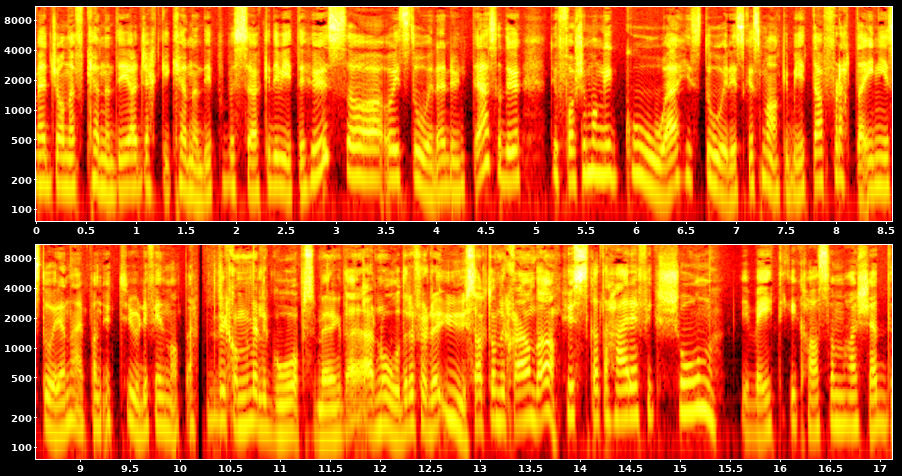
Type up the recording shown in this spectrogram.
med John F. Kennedy og Jackie Kennedy på besøk i Det hvite hus, og, og historien rundt det. Så du, du, får så mange gode historiske smakebiter fletta inn i historien her på en utrolig fin måte. Det kom en veldig god oppsummering der. Er det noe dere føler er usagt om The Crown da? Husk at det her er fiksjon. Vi vet ikke hva som har skjedd.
